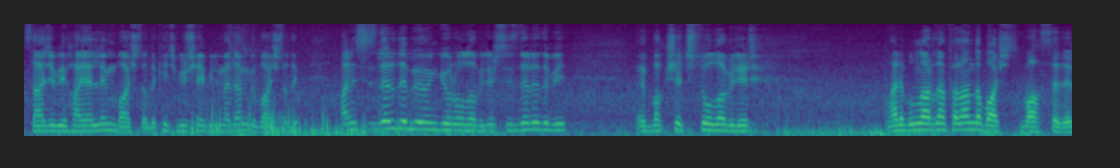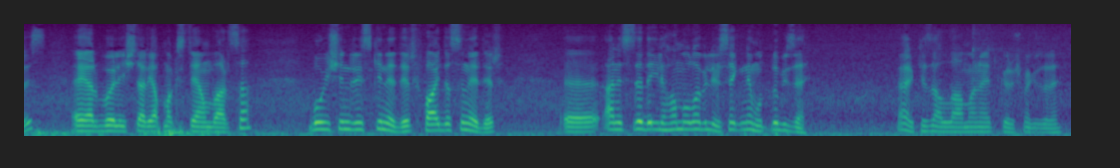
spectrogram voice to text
Sadece bir hayalle mi başladık? Hiçbir şey bilmeden mi başladık? Hani sizlere de bir öngörü olabilir, sizlere de bir e, bakış açısı olabilir. Hani bunlardan falan da bahsederiz. Eğer böyle işler yapmak isteyen varsa. Bu işin riski nedir? Faydası nedir? Ee, hani size de ilham olabilirsek ne mutlu bize. Herkese Allah'a emanet. Görüşmek üzere.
